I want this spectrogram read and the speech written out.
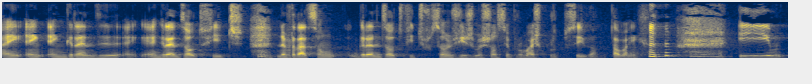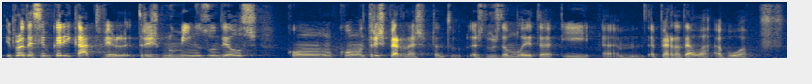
em, em, em grande, em, grandes outfits. Na verdade são grandes outfits porque são giros, mas são sempre o mais curto possível, está bem? e, e pronto, é sempre caricato ver três gnominhos, um deles com, com três pernas, portanto as duas da muleta e um, a perna dela, a boa.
